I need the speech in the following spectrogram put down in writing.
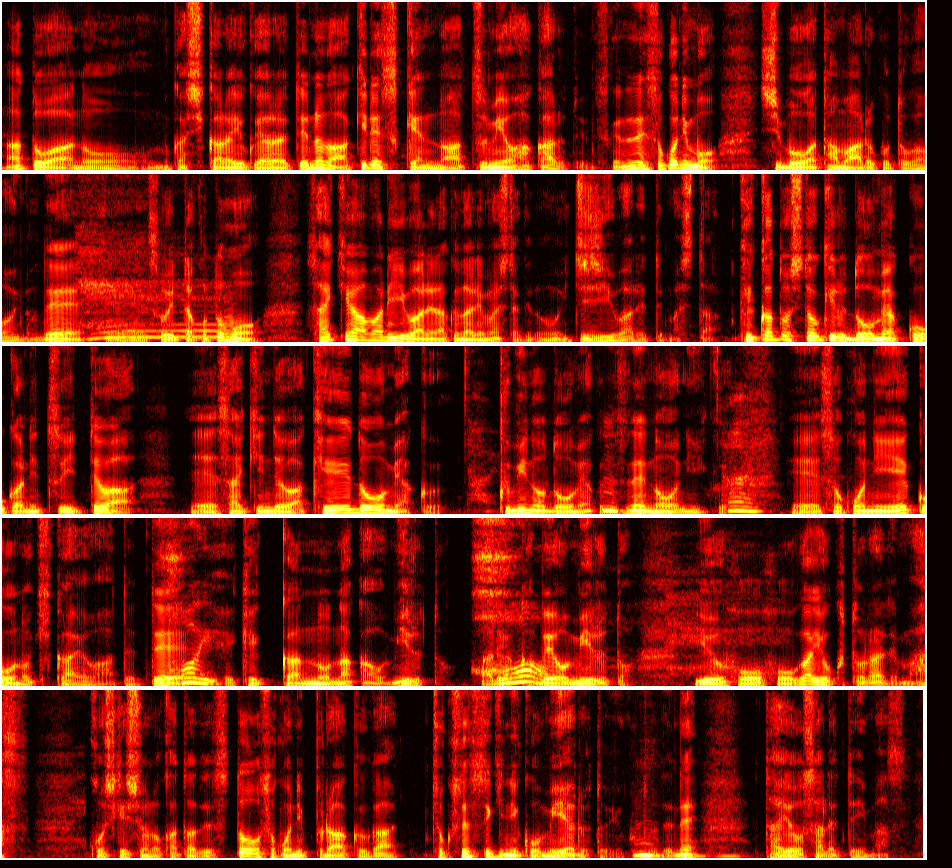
あとはあの昔からよくやられているのはアキレス腱の厚みを測るというんですけどね。そこにも脂肪がたまることが多いので、えーそういったことも最近はあまり言われなくなりましたけども一時言われてました。結果として起きる動脈硬化については、えー最近では頸動脈首の動脈ですね、脳に行く、はい。えーそこにエコーの機械を当てて、はい。えー血管の中を見るとあ。るいは壁を見るという方法がよく取られます。高脂血症の方ですとそこにプラークが直接的にこう見えるということでね、対応されています。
